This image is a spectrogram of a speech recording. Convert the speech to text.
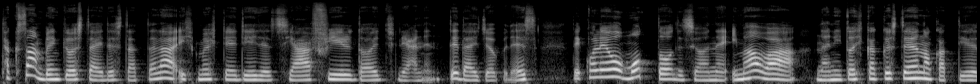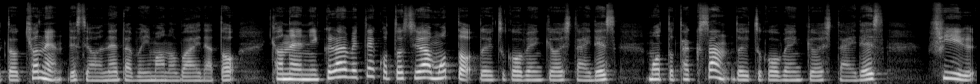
たくさん勉強したいですだったら、ich möchte dieses Jahr viel Deutsch lernen で大丈夫です。で、これをもっとですよね。今は何と比較してるのかっていうと、去年ですよね。多分今の場合だと。去年に比べて今年はもっとドイツ語を勉強したいです。もっとたくさんドイツ語を勉強したいです。feel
